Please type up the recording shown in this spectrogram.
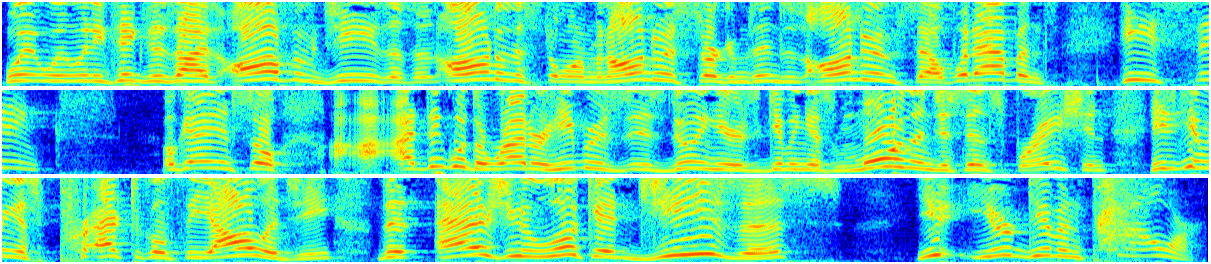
when, when, when, he takes his eyes off of Jesus and onto the storm and onto his circumstances, onto himself? What happens? He sinks. Okay, and so I, think what the writer of Hebrews is doing here is giving us more than just inspiration. He's giving us practical theology that as you look at Jesus, you, you're given power.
